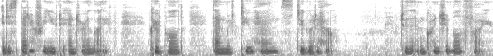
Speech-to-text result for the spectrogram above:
It is better for you to enter a life crippled than with two hands to go to hell, to the unquenchable fire.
